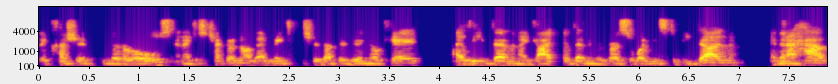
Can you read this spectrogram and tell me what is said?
They crush it in their roles, and I just check in on them, make sure that they're doing okay. I lead them and I guide them in regards to what needs to be done. And then I have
